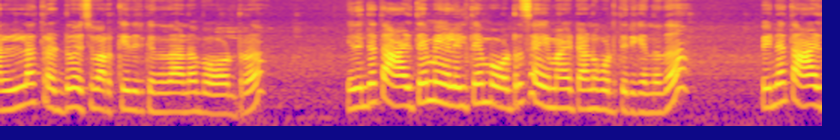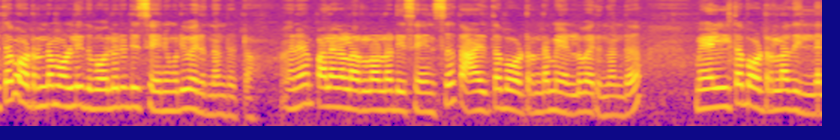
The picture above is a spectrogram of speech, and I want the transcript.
നല്ല ത്രെഡ് വെച്ച് വർക്ക് ചെയ്തിരിക്കുന്നതാണ് ബോർഡർ ഇതിന്റെ താഴത്തെയും മേളിലത്തെയും ബോർഡർ സെയിം ആയിട്ടാണ് കൊടുത്തിരിക്കുന്നത്. പിന്നെ താഴത്തെ ബോർഡറിന്റെ മുകളിൽ ഇതുപോലൊരു ഡിസൈനും കൂടി വരുന്നുണ്ട് കേട്ടോ അങ്ങനെ പല കളറിലുള്ള ഡിസൈൻസ് താഴത്തെ ബോർഡറിന്റെ മുകളിൽ വരുന്നുണ്ട്. മേളിലത്തെ ബോർഡറിൽ അതില്ല.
